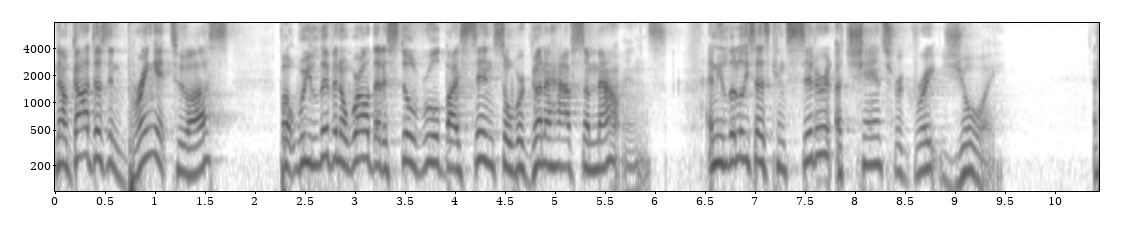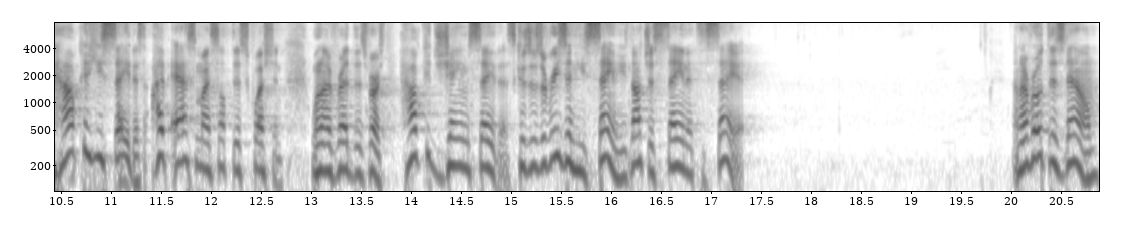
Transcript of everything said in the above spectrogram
Now, God doesn't bring it to us, but we live in a world that is still ruled by sin, so we're going to have some mountains. And he literally says, Consider it a chance for great joy. And how could he say this? I've asked myself this question when I've read this verse. How could James say this? Because there's a reason he's saying it. He's not just saying it to say it. And I wrote this down.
